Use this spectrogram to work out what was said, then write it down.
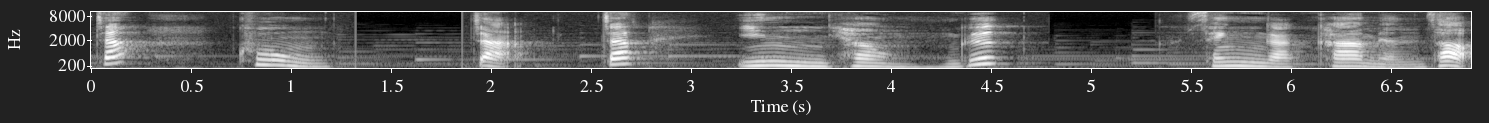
짝, 쿵, 짝, 짝, 인형극 생각하면서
